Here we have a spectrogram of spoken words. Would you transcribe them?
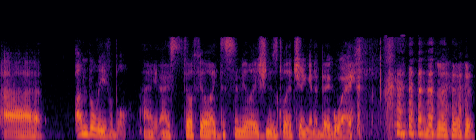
uh, unbelievable. I, I still feel like the simulation is glitching in a big way.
